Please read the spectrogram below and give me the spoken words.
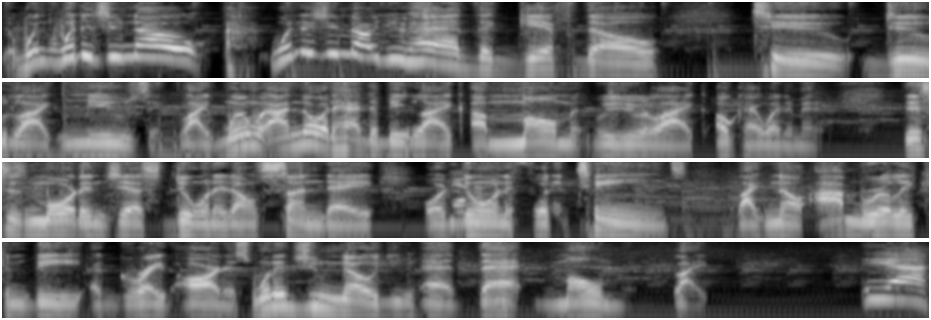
when, when did you know, when did you know you had the gift though to do like music? Like when, I know it had to be like a moment where you were like, okay, wait a minute. This is more than just doing it on Sunday or yeah. doing it for the teens. Like, no, I really can be a great artist. When did you know you had that moment? Like, yeah.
